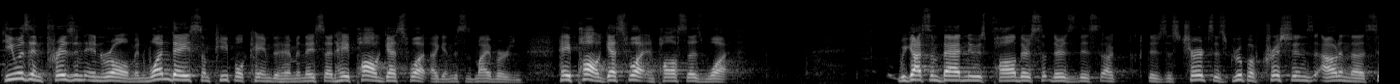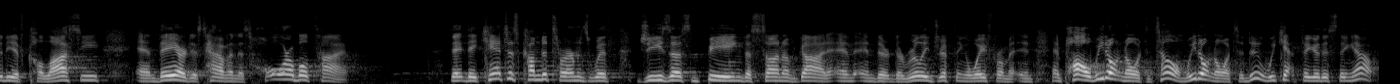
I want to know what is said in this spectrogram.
he was imprisoned in Rome. And one day, some people came to him and they said, Hey, Paul, guess what? Again, this is my version. Hey, Paul, guess what? And Paul says, What? We got some bad news, Paul. There's, there's, this, uh, there's this church, this group of Christians out in the city of Colossae, and they are just having this horrible time. They, they can't just come to terms with Jesus being the Son of God, and, and they're, they're really drifting away from it. And, and Paul, we don't know what to tell them. We don't know what to do. We can't figure this thing out.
